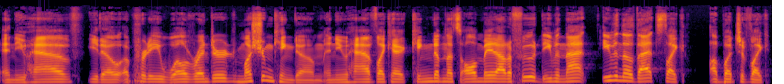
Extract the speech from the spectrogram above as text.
and you have, you know, a pretty well rendered Mushroom Kingdom and you have like a kingdom that's all made out of food. Even that even though that's like a bunch of like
